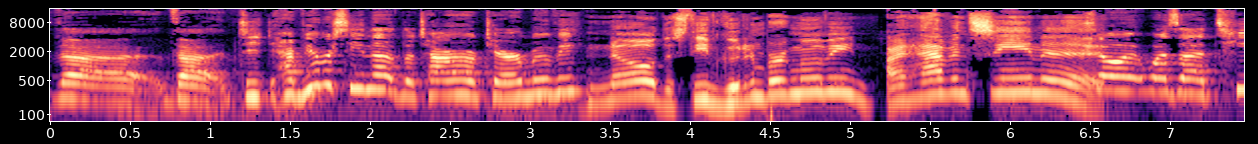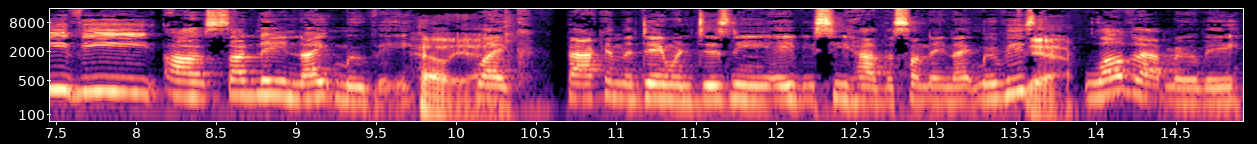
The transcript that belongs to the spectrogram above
The the did, have you ever seen that the Tower of Terror movie? no the steve Guttenberg movie i haven't seen it So it was a TV uh, Sunday night movie. Hell yeah. Like back in the day when Disney ABC had the Sunday night movies. Yeah. Love that movie.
